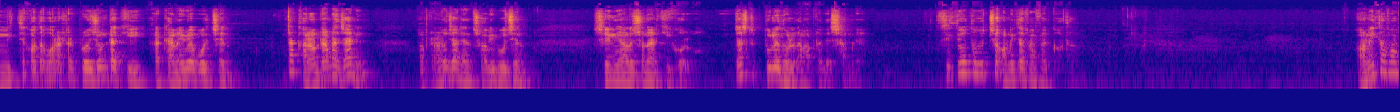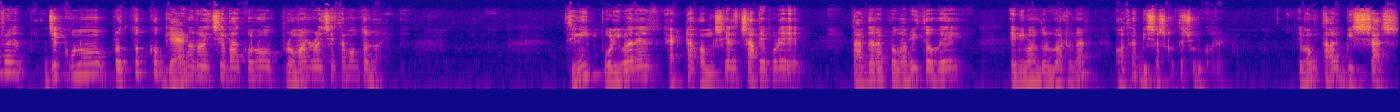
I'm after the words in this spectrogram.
মিথ্যে কথা বলাটার প্রয়োজনটা কি? আর কেনই বা বলছেন? তার কারণটা আমরা জানি। আপনারাও জানেন, সবই বোঝেন। সেই নিয়ে আলোচনা আর কি করব? জাস্ট তুলে ধরলাম আপনাদের সামনে। তৃতীয়ত হচ্ছে অনিতা ফাফের কথা। অনিতা ফাফের যে কোনো প্রত্যক্ষ জ্ঞান রয়েছে বা কোনো প্রমাণ রয়েছে তেমন তো নয়। তিনি পরিবারের একটা অংশের চাপে পড়ে তার দ্বারা প্রভাবিত হয়ে এই বিমান দুর্ঘটনার কথা বিশ্বাস করতে শুরু করেন এবং তার বিশ্বাস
